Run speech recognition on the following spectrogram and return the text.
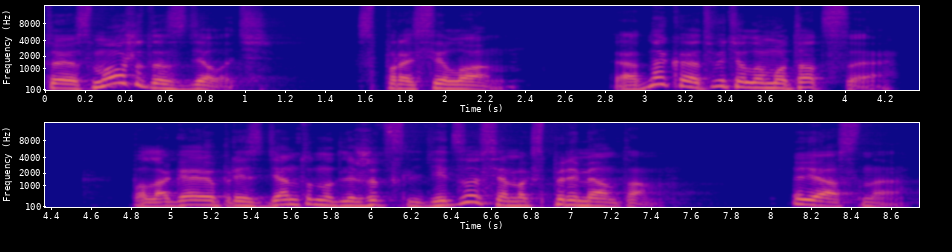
ты сможешь это сделать?» – спросил он. Однако ответила мутация. «Полагаю, президенту надлежит следить за всем экспериментом». «Ясно.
